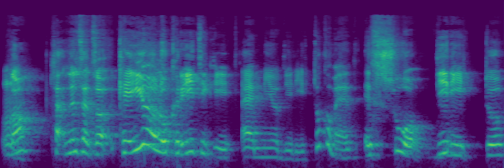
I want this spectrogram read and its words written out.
No? Mm. Cioè, nel senso che io lo critichi è mio diritto, come è suo diritto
